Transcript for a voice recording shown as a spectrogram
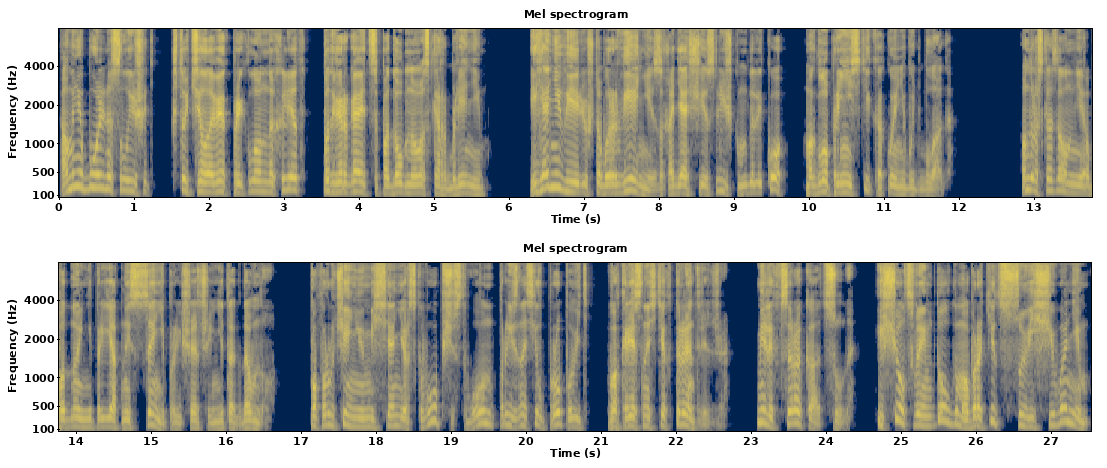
А мне больно слышать, что человек преклонных лет подвергается подобным оскорблениям, и я не верю, чтобы рвение, заходящее слишком далеко, могло принести какое-нибудь благо. Он рассказал мне об одной неприятной сцене, происшедшей не так давно. По поручению миссионерского общества он произносил проповедь в окрестностях Трентриджа, милях в сорока отсюда, и счел своим долгом обратиться с увещеванием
